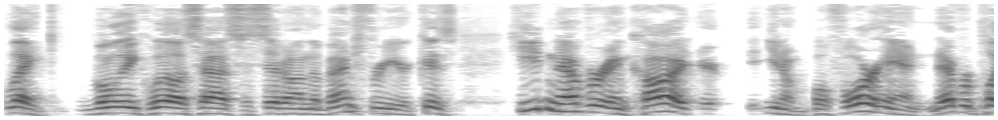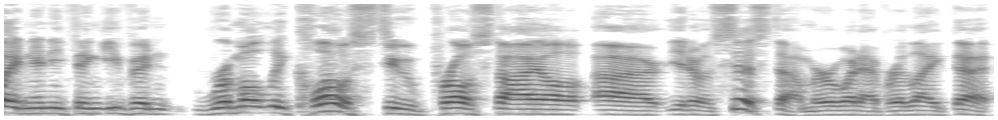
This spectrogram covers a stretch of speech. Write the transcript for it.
like Malik Willis has to sit on the bench for a year because he'd never in college, you know, beforehand, never played in anything even remotely close to pro style, uh, you know, system or whatever, like that.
